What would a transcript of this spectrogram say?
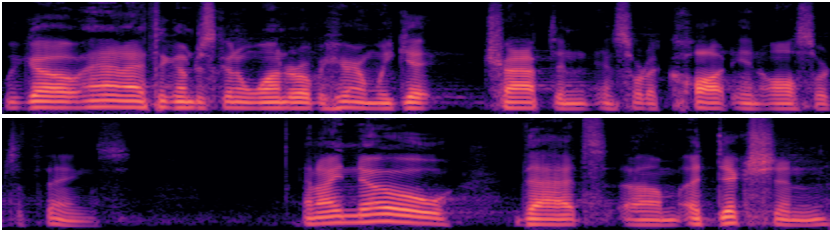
We go, and I think I'm just going to wander over here, and we get trapped and, and, sort of caught in all sorts of things. And I know that um, addiction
